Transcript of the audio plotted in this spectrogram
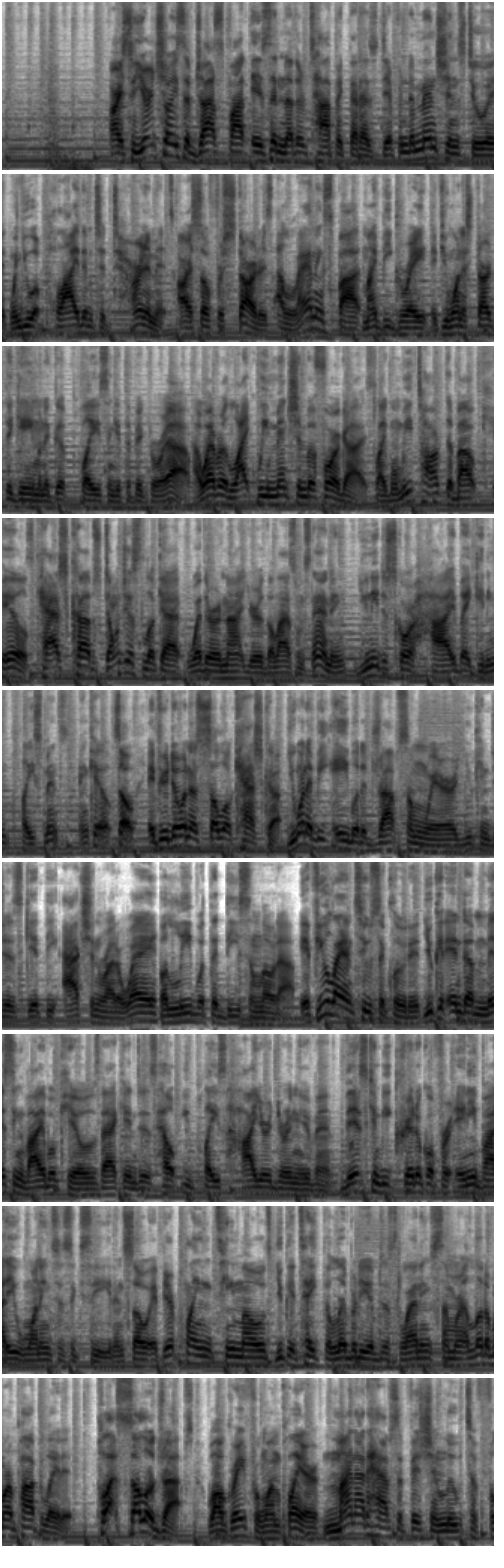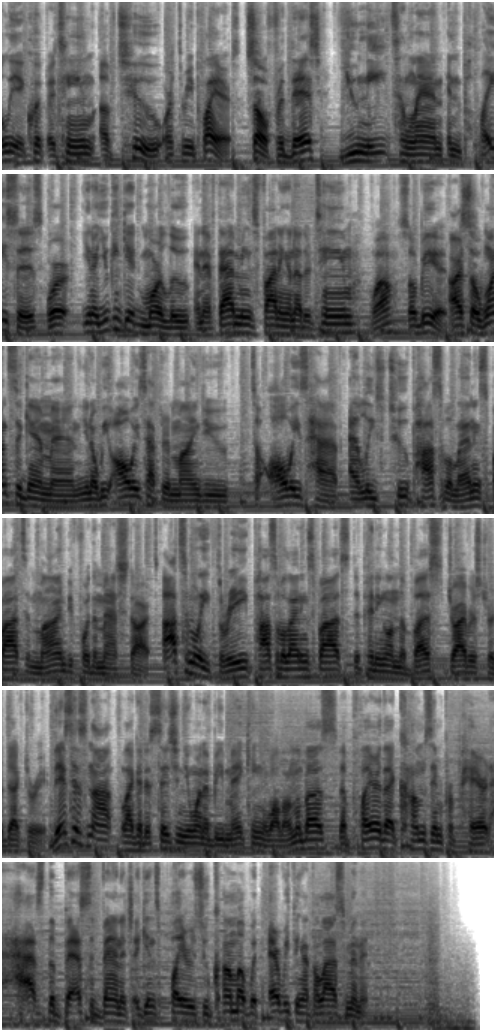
All right, so your choice of drop spot is another topic that has different dimensions to it when you apply them to tournaments. All right, so for starters, a landing spot might be great if you want to start the game in a good place and get the victory royale. However, like we mentioned before, guys, like when we talked about kills, cash cups, don't just look at whether or not you're the last one standing. You need to score high by getting placements and kills. So if you're doing a solo cash cup, you want to be able to drop somewhere you can just get the action right away, but leave with a decent loadout. If you land too secluded, you could end up missing valuable kills that can just help you place higher during the event. This can be critical for anybody wanting to succeed. And so if you're playing team modes, you could take the liberty of just landing somewhere a little more populated. Plus, solo drops, while great for one player, might not have sufficient loot to fully equip a team of two or three players. So for this, you need to land in places where, you know, you can get more loot. And if that means fighting another team, well, so be it. All right, so once again, man, you know, we always have to remind you to always have at least two possible landing spots in mind before the match starts. Optimally three possible landing spots, depending on the bus driver's trajectory. This is not like a decision you want to be making while on the bus. The player that comes in prepared has the best advantage against players who come up with everything at the last minute.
